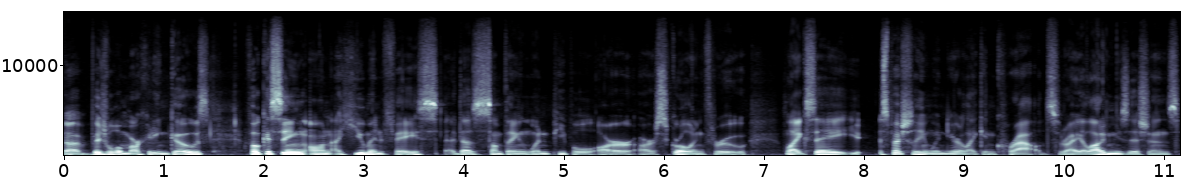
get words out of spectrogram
uh, visual marketing goes, focusing on a human face does something when people are are scrolling through like say especially when you're like in crowds right? A lot of musicians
